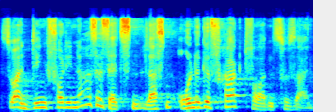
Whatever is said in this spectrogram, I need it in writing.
so ein Ding vor die Nase setzen lassen, ohne gefragt worden zu sein.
